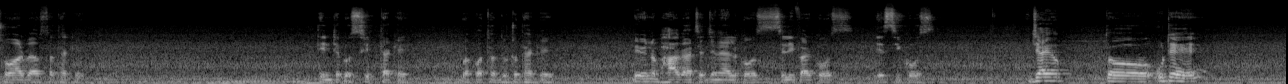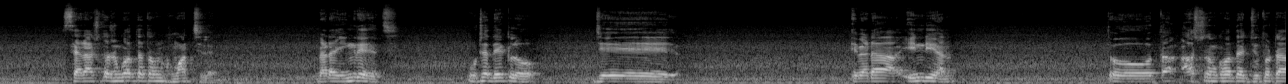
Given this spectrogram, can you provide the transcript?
শোয়ার ব্যবস্থা থাকে। তিনটে কোচ সিট থাকে বা কোথাও দুটো থাকে। বিভিন্ন ভাগ আছে, general coach, sleeper coach, AC coach. যাই হোক, তো উঠে স্যার আশুতোষ মুখোপাধ্যায় তখন ঘুমাচ্ছিলেন। বেটা ইংরেজ উঠে দেখল যে এ বেটা ইন্ডিয়ান। তো তা আশ্রম মুখোপাধ্যায়ের জুতোটা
